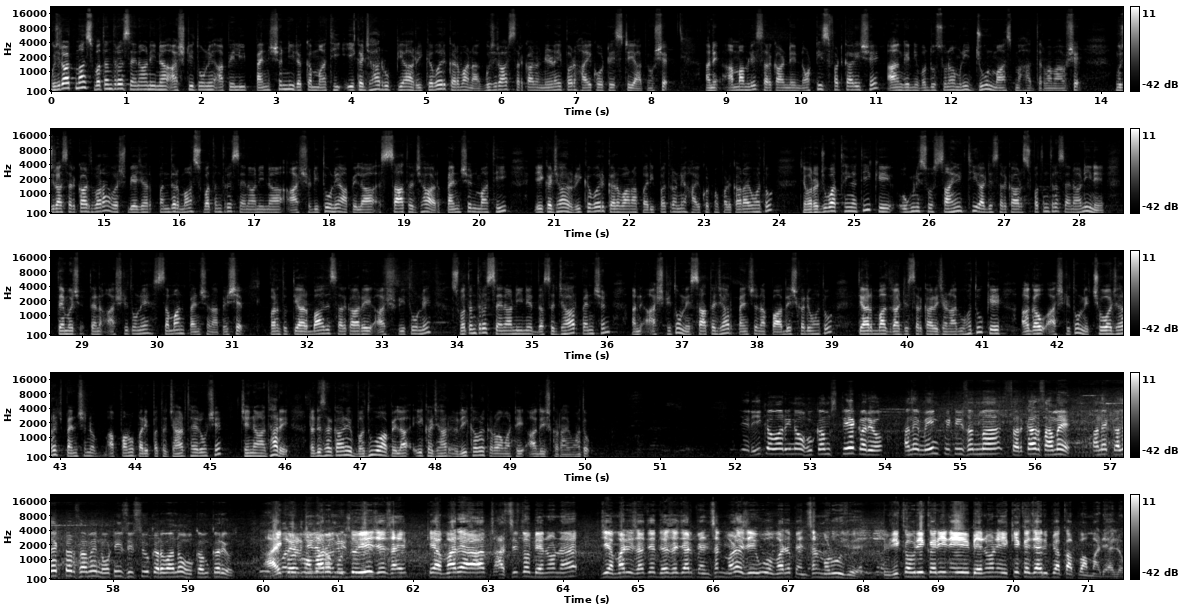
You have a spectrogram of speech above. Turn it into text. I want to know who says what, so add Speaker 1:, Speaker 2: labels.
Speaker 1: ગુજરાતમાં સ્વતંત્ર સેનાનીના આશ્રિતોને આપેલી પેન્શનની રકમમાંથી એક હજાર રૂપિયા રિકવર કરવાના ગુજરાત સરકારના નિર્ણય પર હાઈકોર્ટે સ્ટે આપ્યો છે. અને આ મામલે સરકારને નોટિસ ફટકારી છે. આ અંગેની વધુ સુનાવણી જૂન માસમાં હાથ ધરવામાં આવશે. ગુજરાત સરકાર દ્વારા વર્ષ બે હજાર પંદરમાં સ્વતંત્ર સેનાનીના આશ્રિતોને આપેલા સાત હજાર પેન્શનમાંથી એક હજાર રિકવર કરવાના પરિપત્રને હાઈકોર્ટમાં પડકારાયો હતો. જેમાં રજૂઆત થઈ હતી કે ઓગણીસો સાહીઠથી રાજ્ય સરકાર સ્વતંત્ર સેનાનીને તેમજ તેના આશ્રિતોને સમાન પેન્શન આપે છે. પરંતુ ત્યારબાદ સરકારે આશ્રિતોને સ્વતંત્ર સેનાનીને દસ હજાર પેન્શન અને આશ્રિતોને સાત હજાર પેન્શન આપવા આદેશ કર્યો હતો. ત્યારબાદ રાજ્ય સરકારે જણાવ્યું હતું કે અગાઉ આશ્રિતોને છ હજાર જ પેન્શન આપવાનો પરિપત્ર જાહેર થયેલો છે જેના આધારે રાજ્ય સરકારે વધુ આપેલા એક હજાર રિકવર કરવા માટે આદેશ કરાયો હતો.
Speaker 2: જે રિકવરીનો હુકમ સ્ટે કર્યો અને મેઇન પિટિશનમાં સરકાર સામે અને કલેક્ટર સામે નોટિસ ઇસ્યુ કરવાનો હુકમ કર્યો છે.
Speaker 3: હાઈકોર્ટમાં અમારો મુદ્દો એ છે સાહેબ કે અમારે આ આશ્રિતો બહેનોને જે અમારી સાથે દસ હજાર પેન્શન મળે છે એવું અમારે પેન્શન મળવું જોઈએ. રિકવરી કરીને એ બહેનોને એક એક હજાર રૂપિયા કાપવા માંડ્યા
